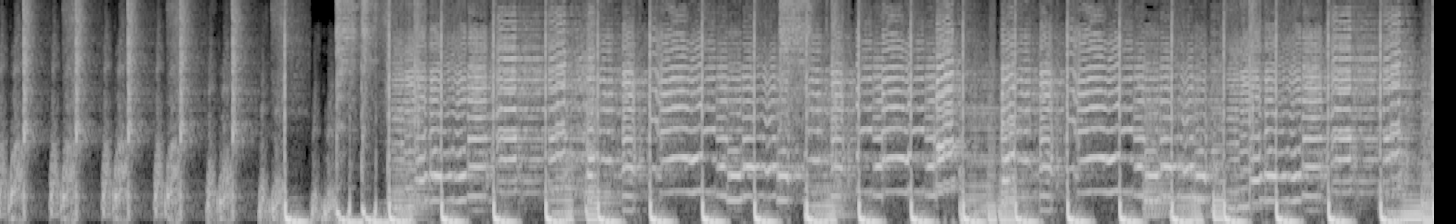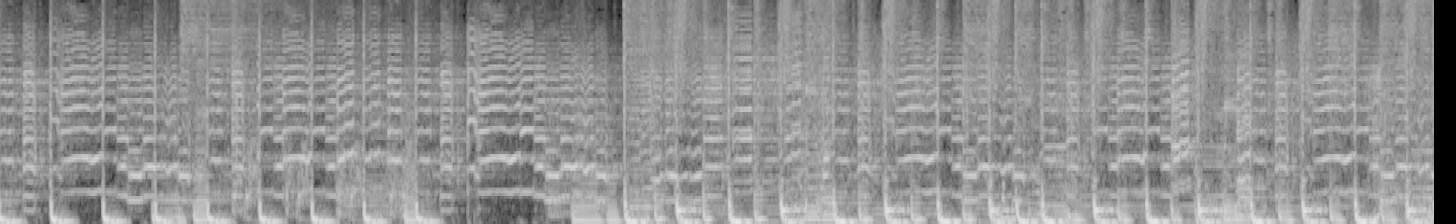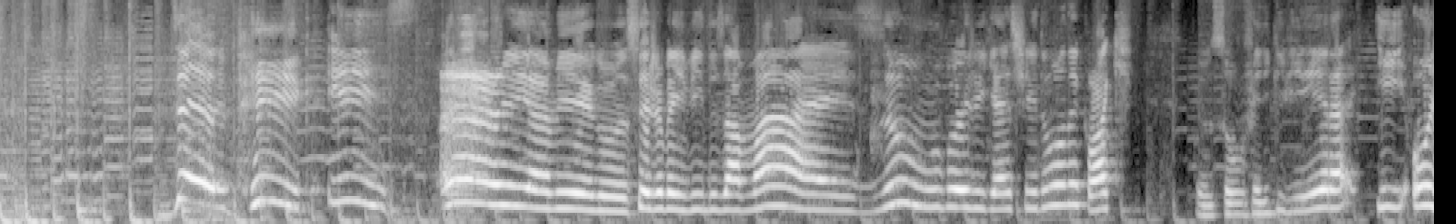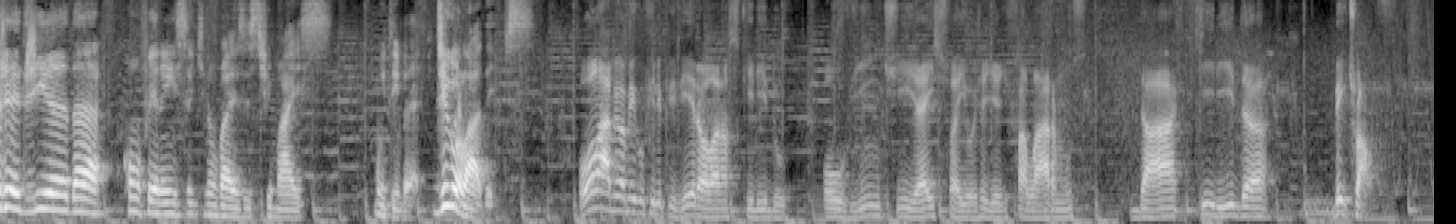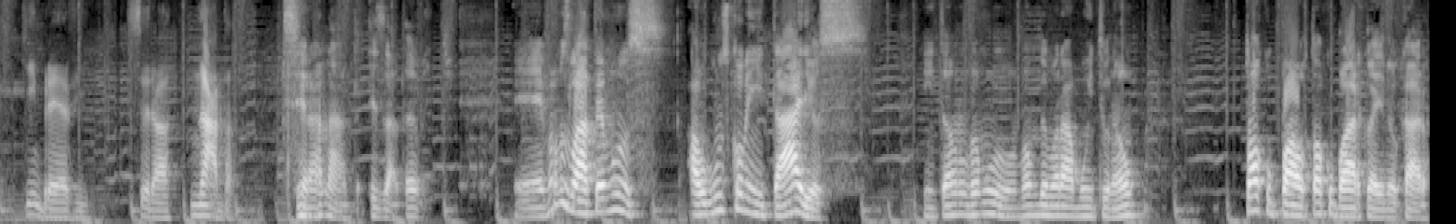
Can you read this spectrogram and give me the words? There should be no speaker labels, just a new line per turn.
Wow. amigos, sejam bem-vindos a mais um podcast do On The Clock. Eu sou o Felipe Vieira e hoje é dia da conferência que não vai existir mais muito em breve. Diga olá, Davis.
Olá, meu amigo Felipe Vieira, olá, nosso querido ouvinte. É isso aí, hoje é dia de falarmos da querida Big 12, que em breve será nada
será nada, exatamente. É, vamos lá, temos alguns comentários, então não vamos, vamos demorar muito não. Toca o pau, toca o barco aí, meu caro.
